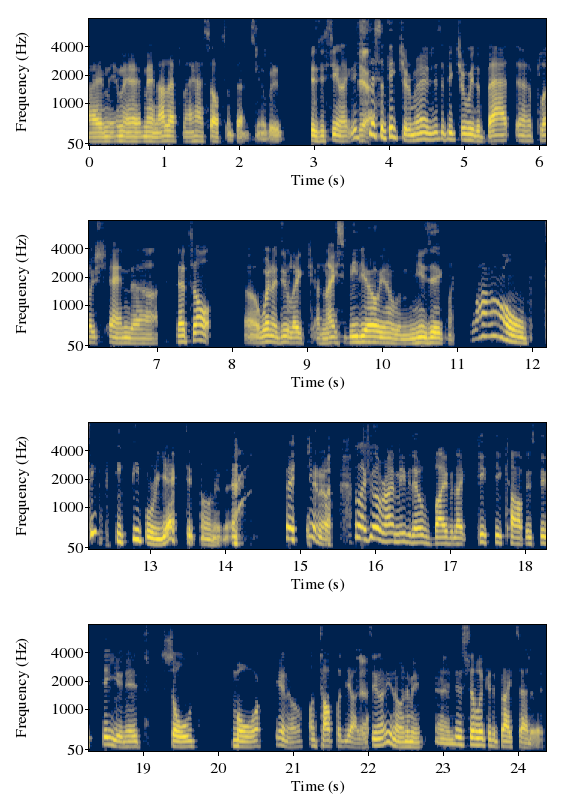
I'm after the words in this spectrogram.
I mean man, I left my ass off sometimes. You know, because you see, like it's yeah. just a picture, man. It's just a picture with a bat uh, plush, and uh, that's all. Uh, when I do like a nice video, you know, with music, like wow, fifty people reacted on it, man. you know, like all right, maybe they'll buy like fifty copies, fifty units sold more, you know, on top of the others. Yeah. You know, you know what I mean. And just to look at the bright side of it.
